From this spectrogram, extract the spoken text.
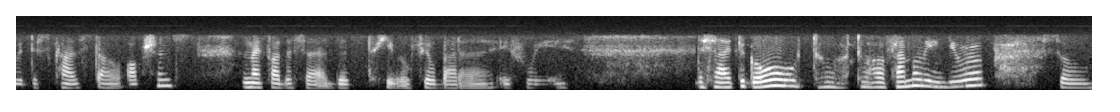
we discussed our options. And my father said that he will feel better if we decide to go to to our family in Europe, so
